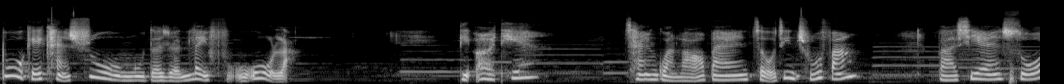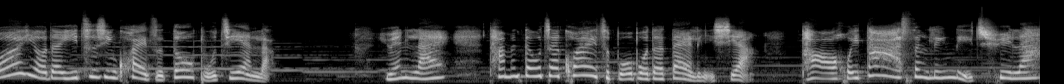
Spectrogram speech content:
不给砍树木的人类服务了。第二天，餐馆老板走进厨房，发现所有的一次性筷子都不见了。原来他们都在筷子伯伯的带领下跑回大森林里去啦。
